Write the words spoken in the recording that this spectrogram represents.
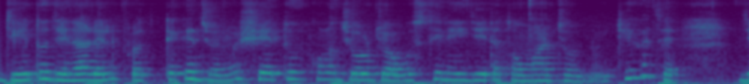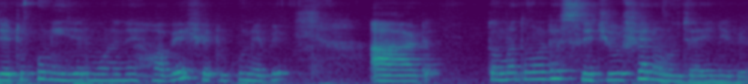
যেহেতু জেনারেল প্রত্যেকের জন্য, সেহেতু কোনো জোর জবস্তি নেই যে এটা তোমার জন্যই। ঠিক আছে? যেটুকু নিজের মনে হবে, সেটুকু নেবে। আর তোমরা তোমাদের সিচুয়েশান অনুযায়ী নেবে।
